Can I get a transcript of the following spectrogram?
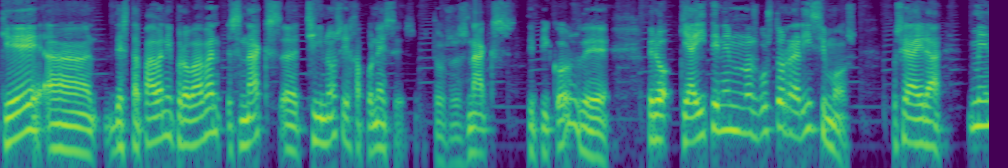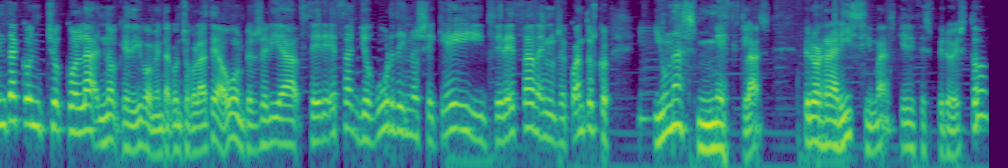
que uh, destapaban y probaban snacks uh, chinos y japoneses, estos snacks típicos de... pero que ahí tienen unos gustos rarísimos. O sea, era menta con chocolate, no, que digo, menta con chocolate aún, pero sería cereza, yogur de no sé qué y cereza de no sé cuántos, y unas mezclas, pero rarísimas, que dices, pero esto,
